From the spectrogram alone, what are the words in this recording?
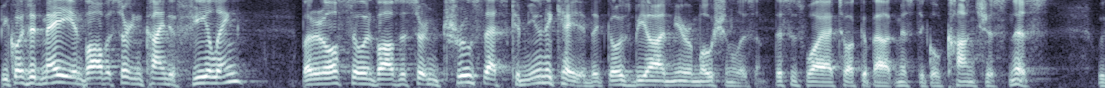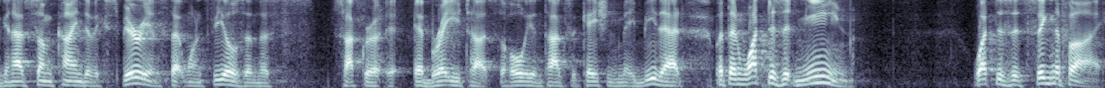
because it may involve a certain kind of feeling, but it also involves a certain truth that's communicated that goes beyond mere emotionalism. This is why I talk about mystical consciousness. We can have some kind of experience that one feels, and the sacra ebrietas, the holy intoxication, may be that. But then what does it mean? What does it signify?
